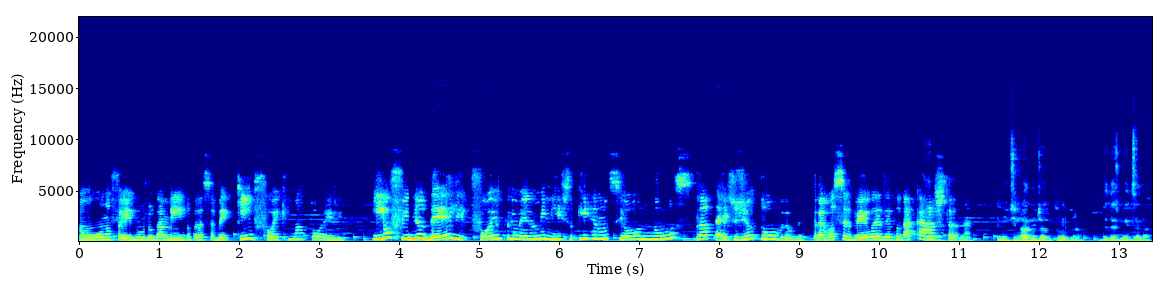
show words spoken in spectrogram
A ONU fez um julgamento para saber quem foi que matou ele. E o filho dele foi o primeiro-ministro que renunciou nos protestos de outubro, para você ver o exemplo da casta, é. né? 29 de outubro de 2019.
